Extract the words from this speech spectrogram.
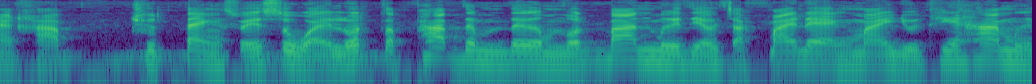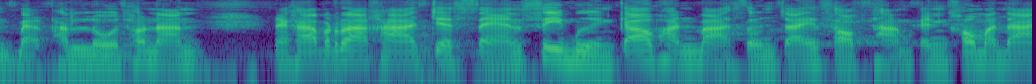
นะครับ ชุดแต่งสวยๆ รถสภาพเดิมๆ รถบ้านมือเดียวจากป้ายแดงมาอยู่ที่ 58,000 โลเท่านั้นนะครับ ราคา 749,000 บาทสนใจสอบถามกันเข้ามาได้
